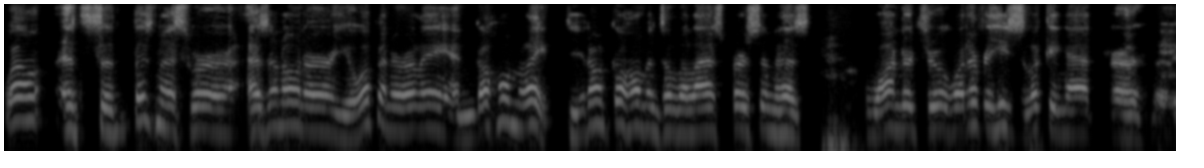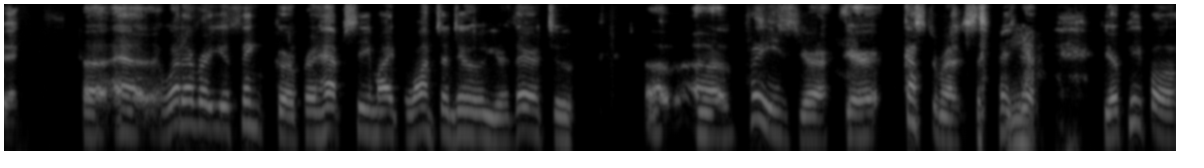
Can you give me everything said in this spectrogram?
Well, it's a business where, as an owner, you open early and go home late. You don't go home until the last person has wandered through whatever he's looking at or uh, uh, whatever you think or perhaps he might want to do. You're there to uh, uh please your your customers, Yeah. your, your people.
